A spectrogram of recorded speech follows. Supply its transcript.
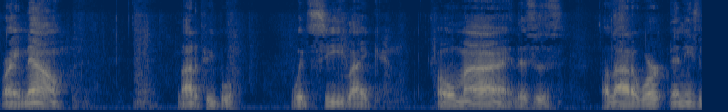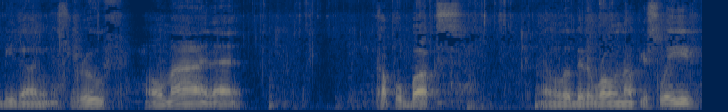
right now, a lot of people would see like, oh my, this is a lot of work that needs to be done. This roof, oh my, that couple bucks and a little bit of rolling up your sleeve,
